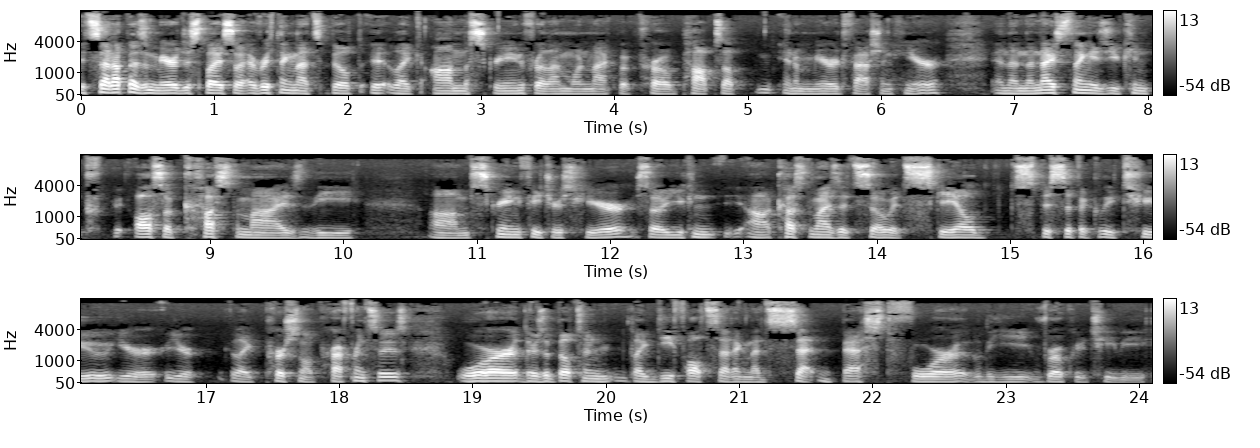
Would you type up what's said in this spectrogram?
it's set up as a mirror display, so everything that's built it, like on the screen for the M1 MacBook Pro pops up in a mirrored fashion here. And then the nice thing is you can also customize the um, screen features here. So you can uh, customize it so it's scaled specifically to your, your like personal preferences, or there's a built-in like default setting that's set best for the Roku TV.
